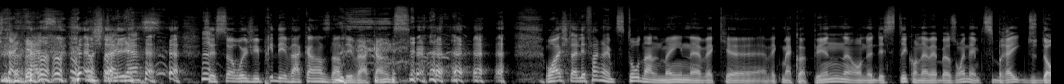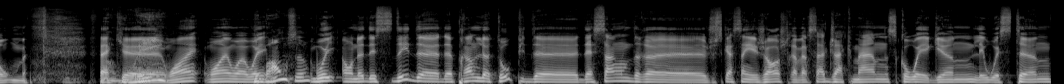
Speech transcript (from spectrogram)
Je t'agace. Je t'agace. C'est ça, oui, j'ai pris des vacances dans des vacances. ouais, je suis allé faire un petit tour dans le Maine avec, euh, avec ma copine. On a décidé qu'on avait besoin d'un petit break du dôme. Fait que, euh, ouais, ouais, ouais, ouais. C'est bon, ça? Oui, on a décidé de, de prendre l'auto puis de descendre euh, jusqu'à Saint-Georges, traverser à Jackman, Skowhegan, Lewiston.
